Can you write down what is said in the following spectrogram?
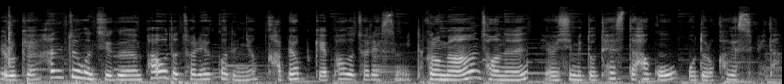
이렇게 한쪽은 지금 파우더 처리했거든요. 가볍게 파우더 처리했습니다. 그러면 저는 열심히 또 테스트하고 오도록 하겠습니다.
